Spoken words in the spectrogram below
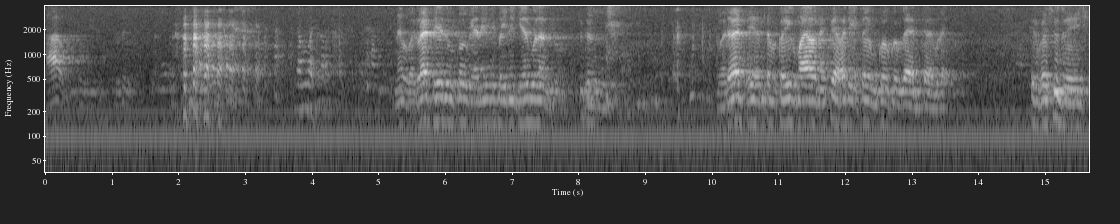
હા. થઈ તો કહું કે એને બહીને ઘેર બોલાવજો શું થઈ અને તમે કહ્યું મારા નહીં કહેવા દે તો હું કહું કે બધા એમ કહે બધા. એ શું જોઈએ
